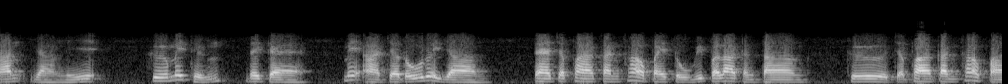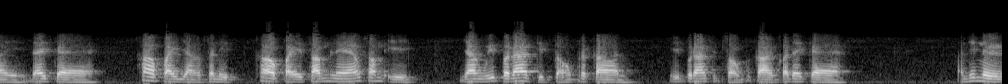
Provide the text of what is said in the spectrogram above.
นั้นอย่างนี้ คือไม่ถึงได้แก่ ไม่อาจจะรู้ด้วยญาณแต่จะพากันเข้าไปตู่วิปลาสต่างๆ คือจะพากันเข้าไปได้แก่ เข้าไปอย่างสนิทเข้าไปซ้ำแล้วซ้ำอีก ยังวิปลาสสิบสองประการ วิปลาสสิบสองประการก็ได้แก่ อันที่หนึ่ง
